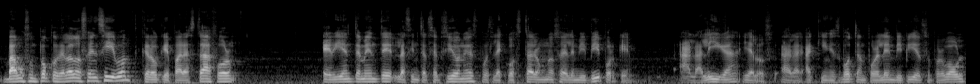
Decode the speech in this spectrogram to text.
Vamos un poco del lado ofensivo. Creo que para Stafford, evidentemente las intercepciones pues le costaron no ser el MVP porque a la liga y a, los, a, quienes votan por el MVP del Super Bowl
